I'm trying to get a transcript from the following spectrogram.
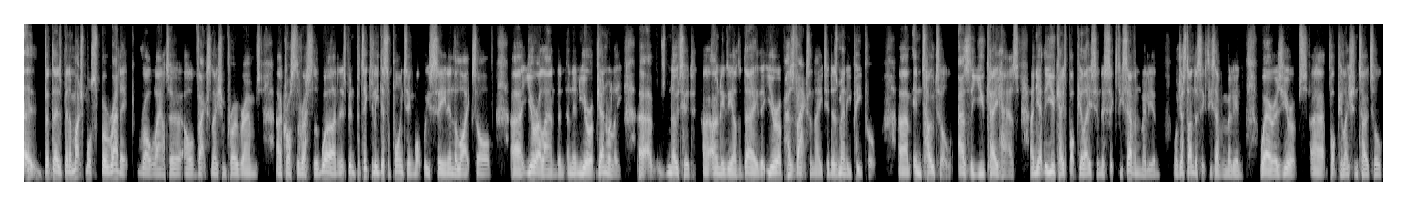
uh, but there's been a much more sporadic rollout uh, of vaccination programs across the rest of the world, and it's been particularly disappointing what we've seen in the likes of uh, Euroland and, and, in Europe generally. Uh, noted uh, only the other day that Europe has vaccinated as many people um, in total as the UK has, and yet the UK's population is 67 million or just under 67 million, whereas Europe's uh, population total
